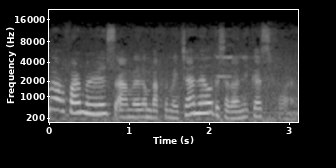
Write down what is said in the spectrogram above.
mga farmers! Um, welcome back to my channel, Thessalonica's Farm.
